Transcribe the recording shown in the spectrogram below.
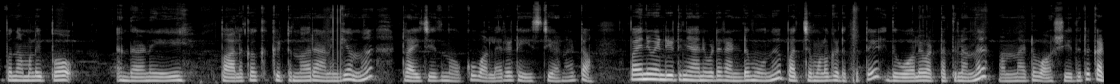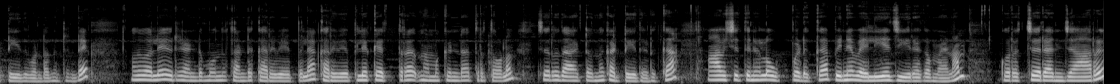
അപ്പോൾ നമ്മളിപ്പോൾ എന്താണ് ഈ പാലക്കൊക്കെ കിട്ടുന്നവരാണെങ്കിൽ ഒന്ന് ട്രൈ ചെയ്ത് നോക്കൂ. വളരെ ടേസ്റ്റിയാണ് കേട്ടോ. അപ്പോൾ അതിന് വേണ്ടിയിട്ട് ഞാനിവിടെ രണ്ട് മൂന്ന് പച്ചമുളക് എടുത്തിട്ട് ഇതുപോലെ വട്ടത്തിലൊന്ന് നന്നായിട്ട് വാഷ് ചെയ്തിട്ട് കട്ട് ചെയ്ത് കൊണ്ടുവന്നിട്ടുണ്ട്. അതുപോലെ ഒരു രണ്ട് മൂന്ന് തണ്ട് കറിവേപ്പില. കറിവേപ്പിലയൊക്കെ എത്ര നമുക്കുണ്ടോ അത്രത്തോളം ചെറുതായിട്ടൊന്ന് കട്ട് ചെയ്തെടുക്കുക. ആവശ്യത്തിനുള്ള ഉപ്പെടുക്കുക പിന്നെ വലിയ ജീരകം വേണം. കുറച്ച് ഒരു അഞ്ചാറ്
